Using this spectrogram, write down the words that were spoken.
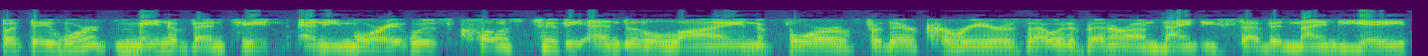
but they weren't main eventing anymore. It was close to the end of the line for, for their careers. That would have been around 97, 98.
